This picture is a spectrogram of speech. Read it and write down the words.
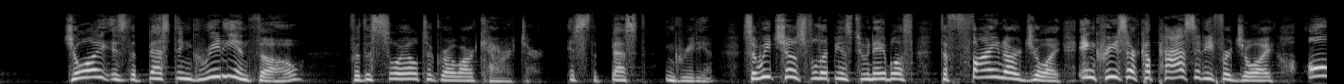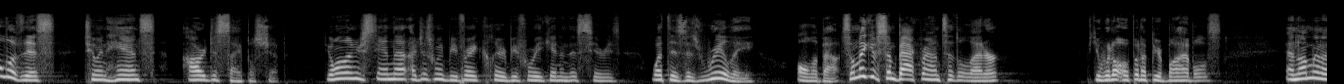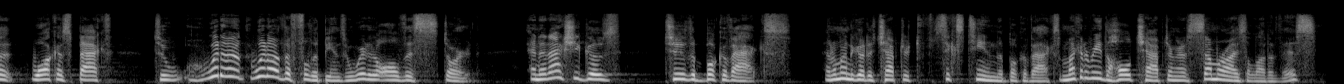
Joy is the best ingredient, though, for the soil to grow our character. It's the best ingredient. So we chose Philippians to enable us to find our joy, increase our capacity for joy, all of this to enhance our discipleship. Do you all understand that? I just want to be very clear before we get in this series what this is really all about. So going to give some background to the letter. If you want to open up your Bibles, and I'm going to walk us back to what are, what are the Philippians and where did all this start? And it actually goes to the book of Acts. And I'm going to go to chapter 16 in the book of Acts. I'm not going to read the whole chapter, I'm going to summarize a lot of this.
